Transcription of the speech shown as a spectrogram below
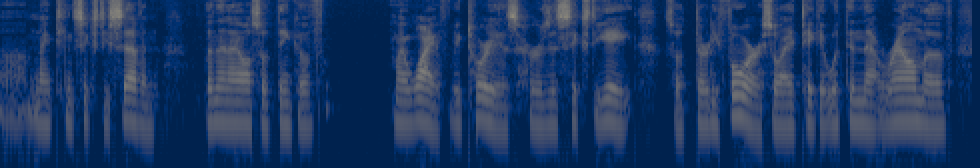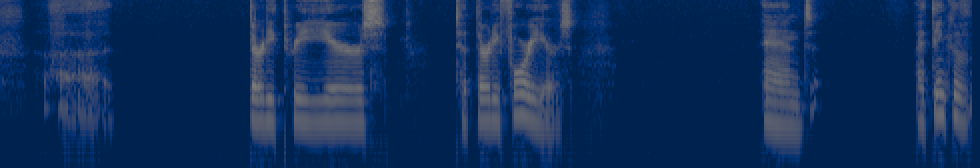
um, 1967. But then I also think of my wife, Victoria's, hers is 68, so 34. So I take it within that realm of uh, 33 years to 34 years. And I think of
